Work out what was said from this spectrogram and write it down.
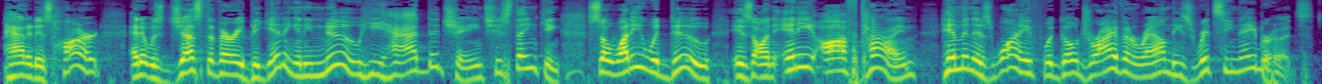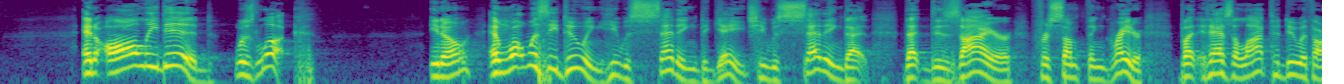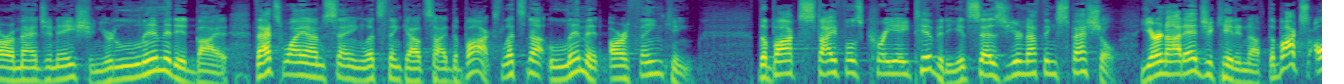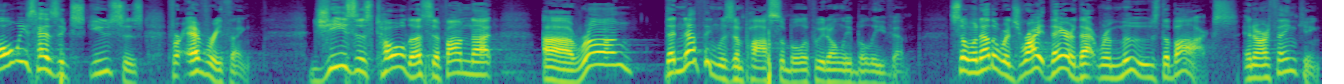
had at his heart, and it was just the very beginning, and he knew he had to change his thinking. So, what he would do is on any off time, him and his wife would go driving around these ritzy neighborhoods. And all he did was look. You know? And what was he doing? He was setting the gauge. He was setting that, that desire for something greater but it has a lot to do with our imagination. You're limited by it. That's why I'm saying let's think outside the box. Let's not limit our thinking. The box stifles creativity. It says you're nothing special. You're not educated enough. The box always has excuses for everything. Jesus told us, if I'm not uh, wrong, that nothing was impossible if we'd only believe him. So, in other words, right there, that removes the box in our thinking.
